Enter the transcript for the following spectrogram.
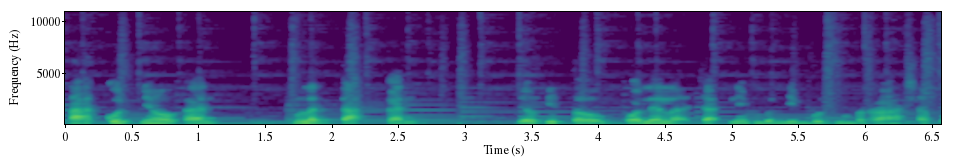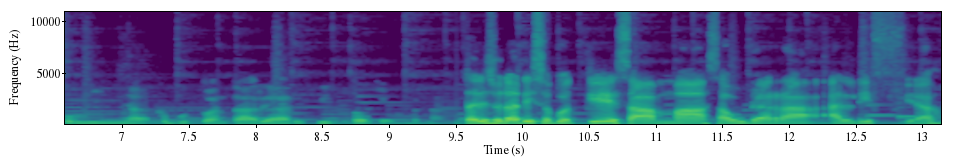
takutnya kan meledak kan ya kita boleh lah cak nimbun-nimbun beras apa minyak kebutuhan sehari-hari kita cak itu nah. Tadi sudah disebut Ki sama saudara Alif ya,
